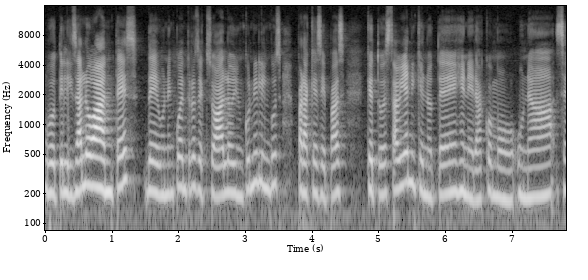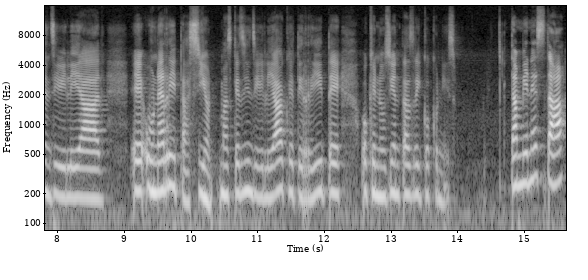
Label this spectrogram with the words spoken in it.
o utilízalo antes de un encuentro sexual o de un cunilingus para que sepas que todo está bien y que no te genera como una sensibilidad, eh, una irritación, más que sensibilidad, que te irrite o que no sientas rico con eso. También está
